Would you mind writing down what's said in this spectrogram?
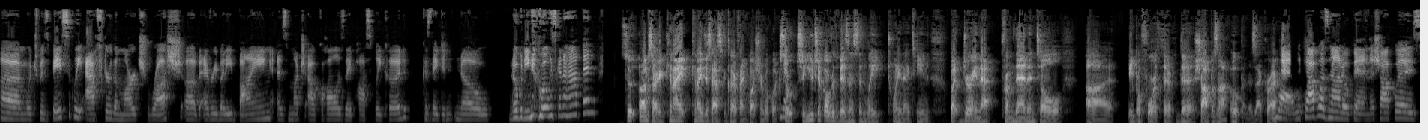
um, which was basically after the March rush of everybody buying as much alcohol as they possibly could because they didn't know, nobody knew what was going to happen. So I'm sorry. Can I can I just ask a clarifying question real quick? Yeah. So so you took over the business in late 2019, but during that from then until uh, April 4th, the, the, shop was not open. Is that correct? Yeah, the shop was not open. The shop was,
